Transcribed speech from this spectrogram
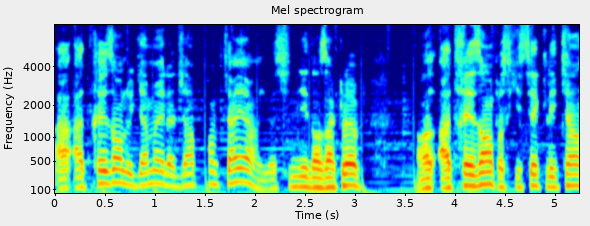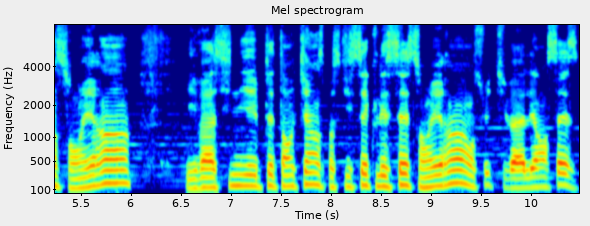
à, 13 ans. Le gamin, il a déjà un plan de carrière. Il va signer dans un club à 13 ans parce qu'il sait que les 15 sont R1. Il va signer peut-être en 15 parce qu'il sait que les 16 sont R1. Ensuite, il va aller en 16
